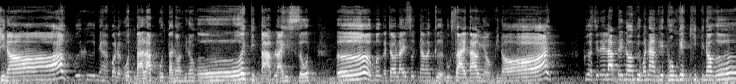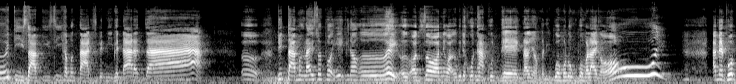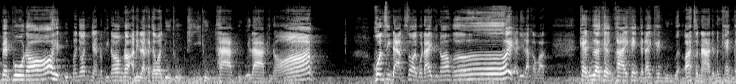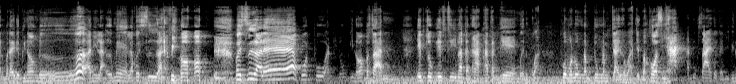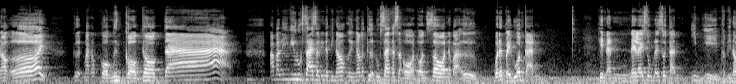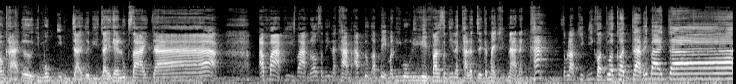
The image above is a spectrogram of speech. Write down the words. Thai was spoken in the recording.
พี่น้องเมื่อคืนเนี่ยก็เลยอุดตารับอุดตานอนพี่น้องเอ้ยติดตามไลฟ์สด เออมึงกับเจ้าไลฟ์สดงานมันเกิดลูกชายเต้าหยองพี่น้อง เพื่อจะได้รับได้นอนเพื่อมานั่งเฮ็ดหงเฮ็ดคลิปพี่น้องเอ้ยตีสามตีสี่คำเมืองตาที่เป็นมีเพด้านะจ้าเออ ติดตามเมืองไลฟ์สดพ่อเอ๊ะพี่น้องเอ้ยเออออนซอนเนี่ยว่าเออมีแต่คนหักคุณเพลงเต้าหยองกันดีพวงมาลงพวงมาลัยก็โอ้ย อันเป็นพูดเป็นพูเนาะเห็ดบุญมายอดอย่างเนาะพี่น้องเนาะอันนี้แหละก็จะว่าอยู่ถูกที่ถูกทางถูกเวลาพี่น้อง คนสีด่างซอยบ่ได้พี่น้อง เอ้ยอันนี้แหละก็ว่าแข่งเรือแข่งพายแข่งกันได้แข่งบุญวาสนาเนี่ยมันแข่งกันบ่ได้เด้อพี่น้องเด้ออันนี้แหละเออแม่แล้วค่อยเสื้อนะพี่น้องค่อยเสื้อแล้วโพดพูอันพี่น้องพี่น้องประสานเอฟซุกเอฟซีพากันหักพากันเพลงหมื่นกว่า พวกมาลงน้ำจุงน้ำใจเพราะว่าเจ็ดบาคอสีฮัก ลูกทรายค่อยกันดีพี่น้องเอ้ยเกิดมากับกองเงินกองทองจ้าเอามารีวิวลูกชายสวัสดีนะพี่น้องเอ้ยงานมาเกิดลูกชายกับสะอ่อนอ่อนซ้อนนะว่าเออบ่ได้ไปร่วมกัน เห็นอันในไลฟ์ซุงไลฟ์สดกันอิ่มเอมครับพี่น้องค่ะเอออิ่มมุกอิ่มใจเออดีใจแทนลูกชายจ้าอาฝากพี่ฝากน้องสำนีราคามาอัปดุงอัปเดตมารีวงรีวิวฟังสำนีราคาแล้วเจอกันใหม่คลิปหน้านะคะ สำหรับคลิปนี้ขอตัวก่อนจ้าบ๊ายบายจ้า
